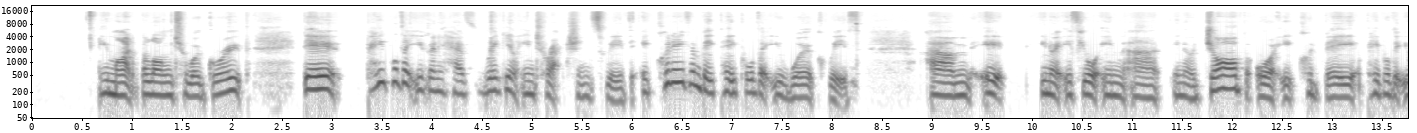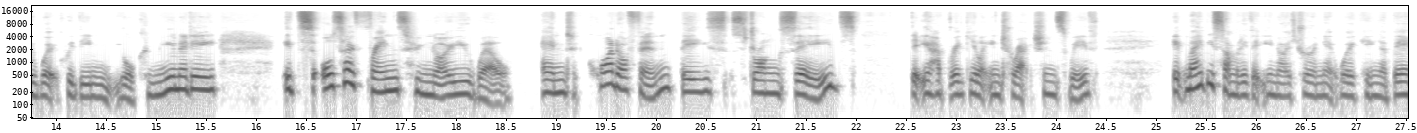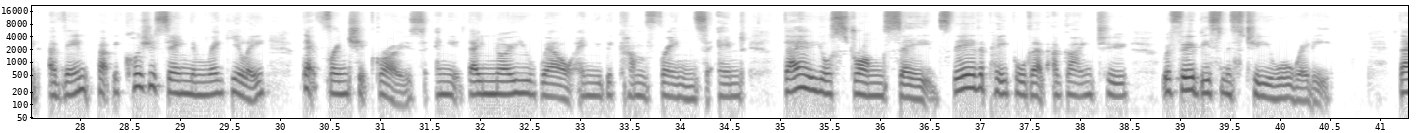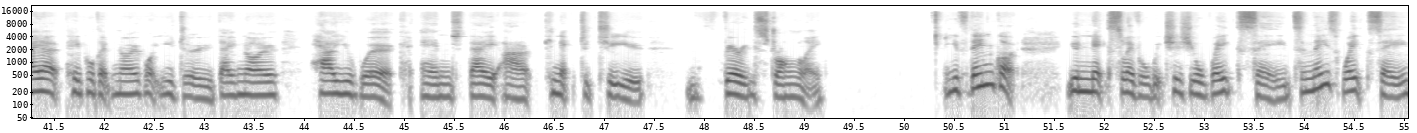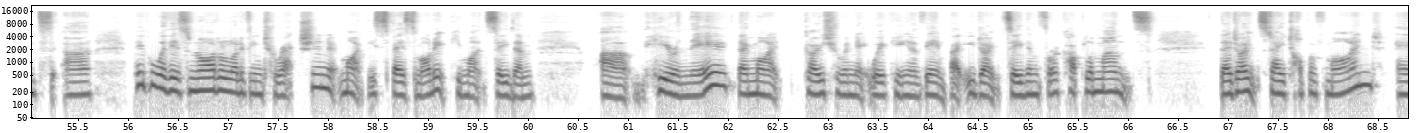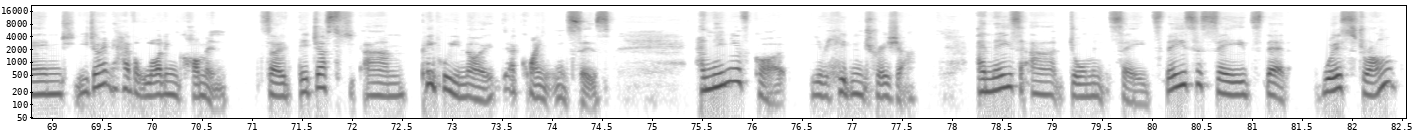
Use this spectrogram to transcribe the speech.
You might belong to a group. They're people that you're going to have regular interactions with. It could even be people that you work with. Um, it you know if you're in a you know a job, or it could be people that you work with in your community it's also friends who know you well. And quite often, these strong seeds that you have regular interactions with, it may be somebody that you know through a networking event, event but because you're seeing them regularly, that friendship grows and you, they know you well and you become friends. And they are your strong seeds. They're the people that are going to refer business to you already. They are people that know what you do. They know how you work and they are connected to you very strongly. You've then got your next level, which is your weak seeds. And these weak seeds are people where there's not a lot of interaction. It might be spasmodic. You might see them uh, here and there. They might go to a networking event, but you don't see them for a couple of months. They don't stay top of mind, and you don't have a lot in common. So they're just um, people you know, acquaintances. And then you've got your hidden treasure. And these are dormant seeds. These are seeds that were strong,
